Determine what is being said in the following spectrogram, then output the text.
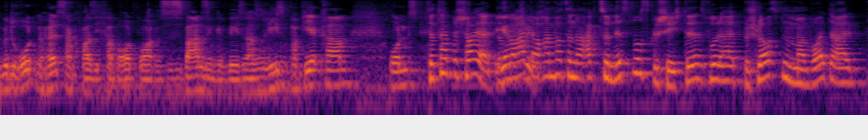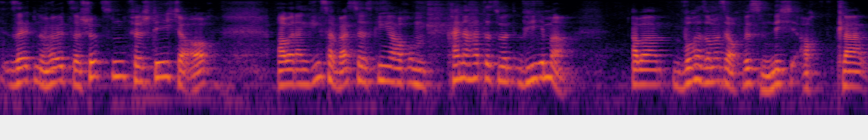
bedrohten Hölzern quasi verbaut worden ist. Das ist Wahnsinn gewesen. Also ein riesen Papierkram und Total bescheuert. Das Ja, war halt natürlich. auch einfach so eine Aktionismusgeschichte. Es wurde halt beschlossen, man wollte halt seltene Hölzer schützen, verstehe ich ja auch. Aber dann ging es halt, weißt du, es ging ja auch um, keiner hat das mit, wie immer. Aber woher soll man es ja auch wissen? Nicht, auch klar,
